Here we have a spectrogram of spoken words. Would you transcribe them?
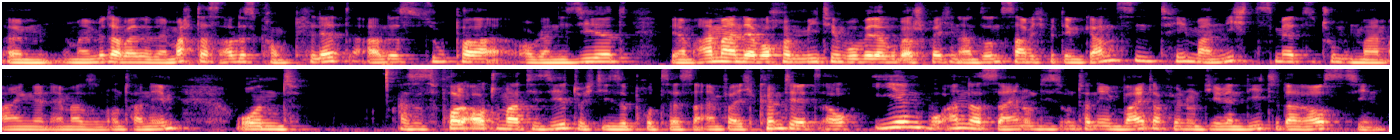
ähm, mein Mitarbeiter, der macht das alles komplett, alles super organisiert. Wir haben einmal in der Woche ein Meeting, wo wir darüber sprechen. Ansonsten habe ich mit dem ganzen Thema nichts mehr zu tun mit meinem eigenen Amazon-Unternehmen und es ist voll automatisiert durch diese Prozesse einfach. Ich könnte jetzt auch irgendwo anders sein und dieses Unternehmen weiterführen und die Rendite daraus ziehen.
